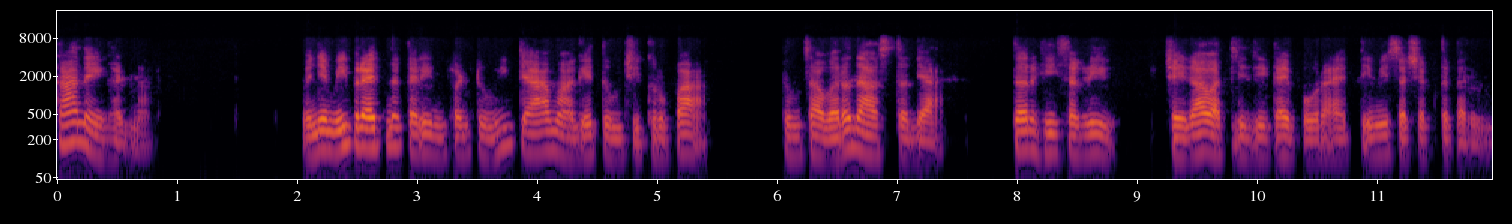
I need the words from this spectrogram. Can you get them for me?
का नाही घडणार? म्हणजे मी प्रयत्न करीन पण तुम्ही त्या मागे तुमची कृपा तुमचा वरदहस्त द्या. तर ही सगळी शेगावातली जी काही पोरं आहेत ती मी सशक्त करेन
